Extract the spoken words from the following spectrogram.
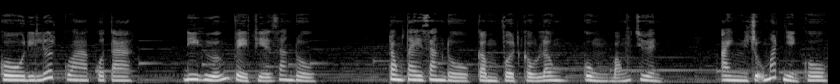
Cô đi lướt qua cô ta, đi hướng về phía giang đồ trong tay giang đồ cầm vợt cầu lông cùng bóng chuyền. Anh rũ mắt nhìn cô.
